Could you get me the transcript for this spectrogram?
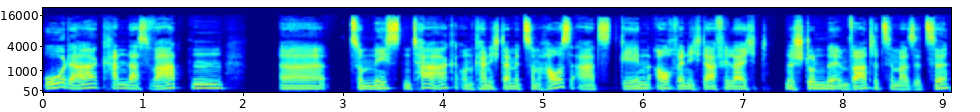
oder kann das warten äh, zum nächsten Tag und kann ich damit zum Hausarzt gehen, auch wenn ich da vielleicht eine Stunde im Wartezimmer sitze,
